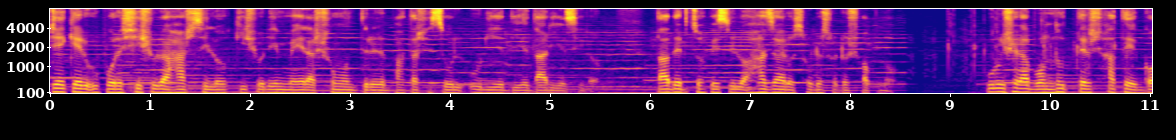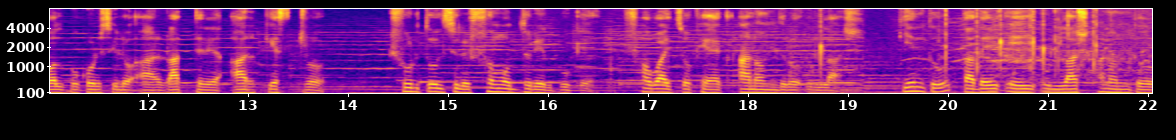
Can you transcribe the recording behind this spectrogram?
ডেকের উপরে শিশুরা হাসছিল, কিশোরী মেয়েরা সমুদ্রের বাতাসে চুল উড়িয়ে দিয়ে দাঁড়িয়েছিল। তাদের চোখে ছিল হাজারো ছোট ছোট স্বপ্ন। পুরুষেরা বন্ধুত্বের সাথে গল্প করছিল আর রাত্রে আর্কেস্ট্র সুর তুলছিল সমুদ্রের বুকে। সবাই চোখে এক আনন্দের উল্লাস। কিন্তু তাদের এই উল্লাস, আনন্দ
